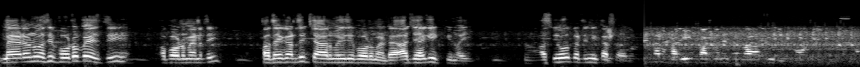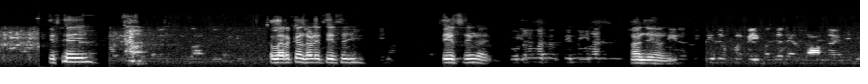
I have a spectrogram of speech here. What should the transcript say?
ਮੈਡਮ ਨੂੰ ਅਸੀਂ ਫੋਟੋ ਭੇਜਤੀ ਅਪਾਰਟਮੈਂਟ ਦੀ। ਫਤਿਹਗੜ੍ਹ ਦੀ 4 ਮਈ ਦੀ ਅਪਾਰਟਮੈਂਟ ਹੈ। ਅੱਜ ਹੈਗੀ 21 ਮਈ। ਅਸੀਂ ਉਹ ਗੱਡੀ ਨਹੀਂ ਕਰ ਸਕਦੇ ਹਰੀ ਪੱਗ ਦੇ ਸਰਦਾਰ ਦੀ ਕਿੱਥੇ ਜੀ? ਕਲਰਕ ਹੈ ਸਾਡੇ ਤੀਰਥ ਜੀ। ਤੀਰਥ ਸਿੰਘ ਹੈ ਟੋਟਲ ਮਤਲਬ ਤਿੰਨ ਮੁਲਾਜ਼ਮ ਹਾਂਜੀ ਹਾਂਜੀ। ਨੀਰਜ ਸਿੰਘ ਦੇ ਉੱਪਰ ਕਈ ਬੰਦੇ ਨੇ ਇਲਜ਼ਾਮ ਲਾਏ ਨੇ ਜੀ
